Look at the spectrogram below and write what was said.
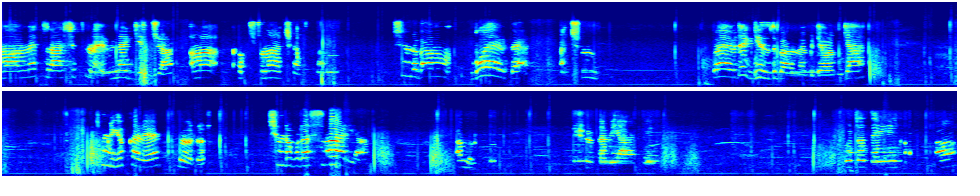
Muhammed Raşit'in evine gireceğim ama kapısını açacağım. Şimdi ben bu evde açın bu evde gizli bölme biliyorum. Gel. Şimdi yukarıya çıkıyoruz. Şimdi burası var ya. Alın. Şurada bir yerdeyim. Burada değil ama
